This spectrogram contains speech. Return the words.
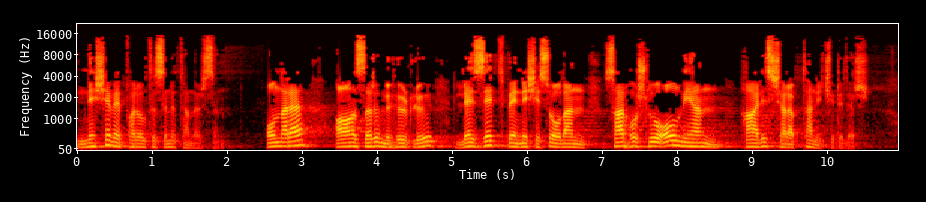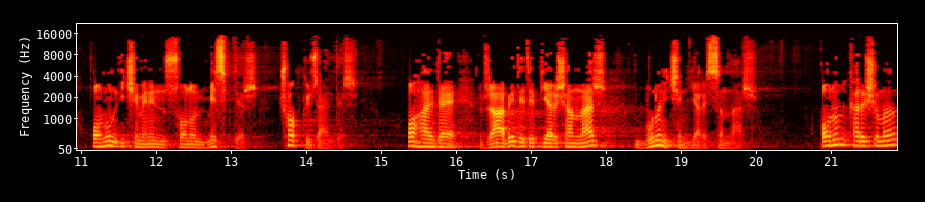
neşe ve parıltısını tanırsın. Onlara ağızları mühürlü, lezzet ve neşesi olan, sarhoşluğu olmayan halis şaraptan içirilir. Onun içiminin sonu misktir, çok güzeldir. O halde rağbet edip yarışanlar bunun için yarışsınlar. Onun karışımı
